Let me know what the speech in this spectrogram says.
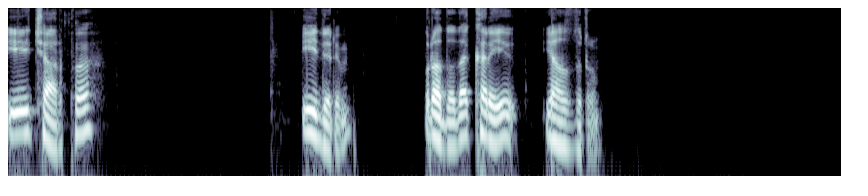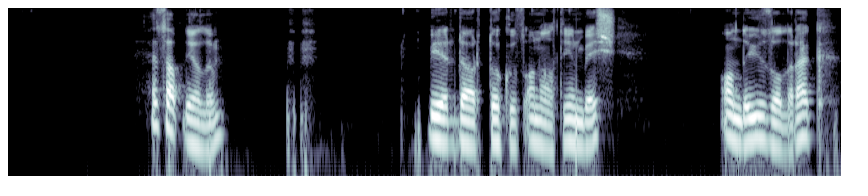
i çarpı i derim. Burada da kareyi yazdırırım. Hesaplayalım. 1, 4, 9, 16, 25 10'da 100 olarak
